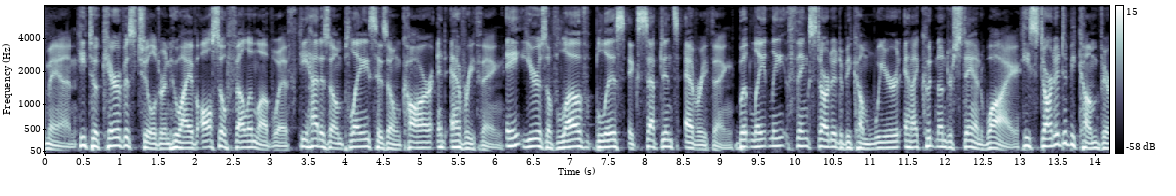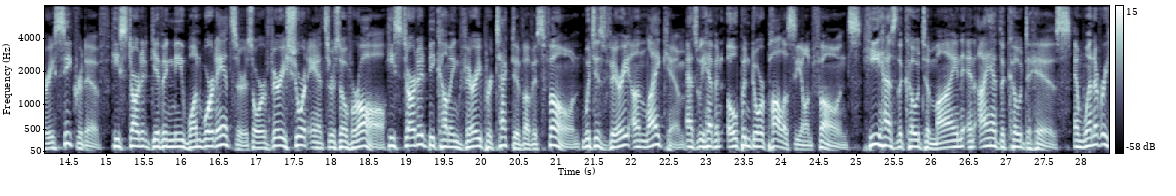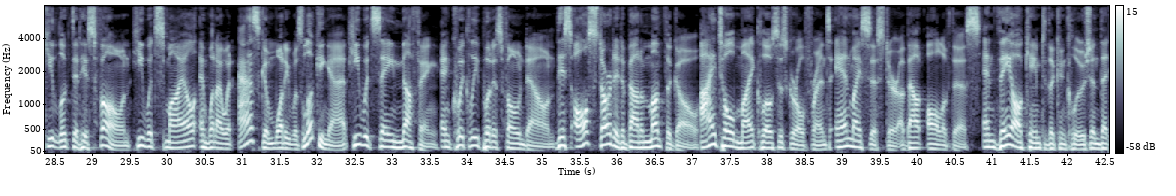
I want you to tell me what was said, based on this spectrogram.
man. He took care of his children, who I have also fell in love with. He had his own place, his own car, and everything. Eight years of love, bliss, acceptance, everything. But lately, things started to become weird and I couldn't understand why. He started to become very secretive. He started giving me one word answers or very short answers overall. He started becoming very protective of his phone, which is very unlike him, as we have an open door policy on phones. He has the code to mine and I have the code to his. And whenever he looked at his phone, he would smile and when I would ask him what he was looking at, he would say nothing and quickly put his phone down. This all started about a month ago. I told my closest girlfriends and my sister about all of this, and they all came to the conclusion that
